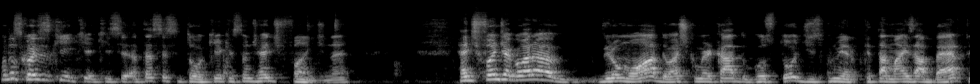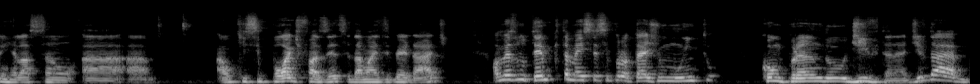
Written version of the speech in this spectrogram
Uma das coisas que, que, que até você citou aqui é a questão de hedge fund, né? Hedge fund agora virou moda, eu acho que o mercado gostou disso, primeiro, porque está mais aberto em relação a, a, ao que se pode fazer, se dá mais liberdade, ao mesmo tempo que também você se protege muito comprando dívida, né? Dívida,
